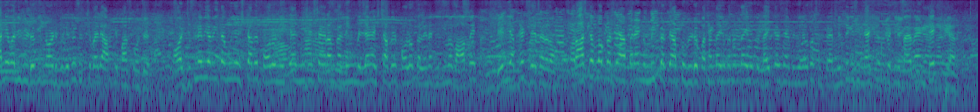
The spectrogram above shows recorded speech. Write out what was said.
आने वाली वीडियो की नोटिफिकेशन सबसे पहले आपके पास पहुँचे। और जिसने भी अभी तक मुझे इंस्टा पे फॉलो नहीं किया, नीचे इंस्टाग्राम का लिंक मिल जाएगा। इंस्टा पे फॉलो कर लेना, क्योंकि मैं वहाँ पे डेली अपडेट देता रहता हूँ। और आज का ब्लॉग करते हैं एंड उम्मीद करते हैं आपको वीडियो पसंद आई पसंद आई तो लाइक करें चैनल को सब्सक्राइब मिलते किसी next video bye bye and take care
